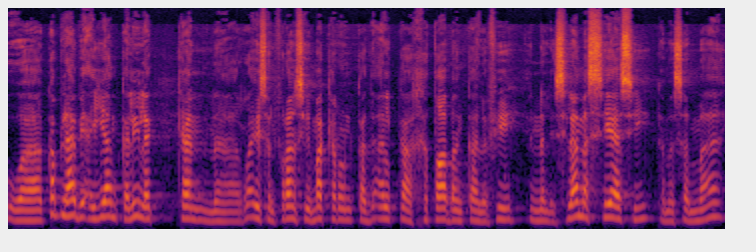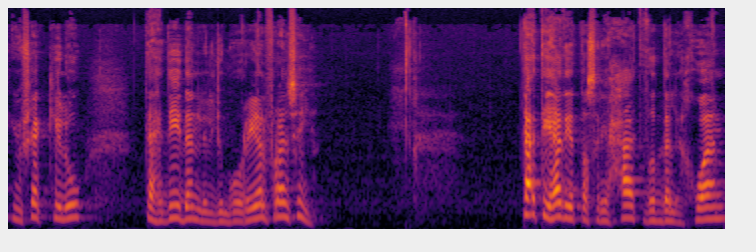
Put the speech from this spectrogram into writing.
وقبلها بأيام قليلة كان الرئيس الفرنسي ماكرون قد ألقى خطابا قال فيه إن الإسلام السياسي كما سماه يشكل تهديدا للجمهورية الفرنسية. تأتي هذه التصريحات ضد الإخوان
